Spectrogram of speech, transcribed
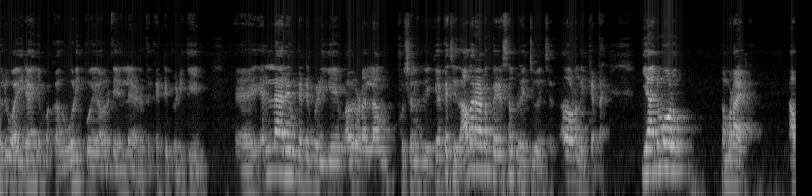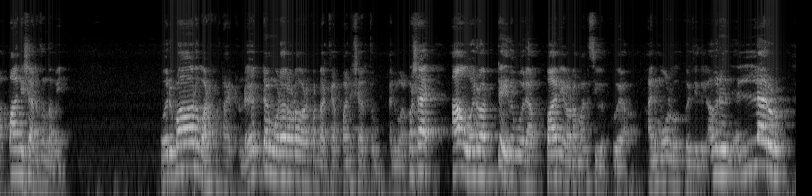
ഒരു വൈരാഗ്യം വെക്കാതെ ഓടിപ്പോയി അവരുടെ എല്ലാ അടുത്ത് കെട്ടിപ്പിടിക്കുകയും എല്ലാവരെയും കെട്ടിപ്പിടിക്കുകയും അവരോടെല്ലാം കുശലം ചോദിക്കുകയും ഒക്കെ ചെയ്തു. അവരാണ് പേഴ്സണൽ വെച്ച് വെച്ചത്. അതവിടെ നിൽക്കട്ടെ. ഈ അനുമോളും നമ്മുടെ അപ്പാനി ശരത്തും തമ്മിൽ ഒരുപാട് വഴക്കുണ്ടായിട്ടുണ്ട്. ഏറ്റവും കൂടുതൽ അവിടെ വഴക്കുണ്ടാക്കിയ അപ്പാനി ശരത്തും അനുമോളും. പക്ഷേ ആ ഒരൊറ്റ ഇതുപോലെ അപ്പാനി അവിടെ മനസ്സിൽ വെക്കുക അനുമോൾ വെക്കുകയോ ചെയ്തില്ല. അവർ എല്ലാവരോടും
